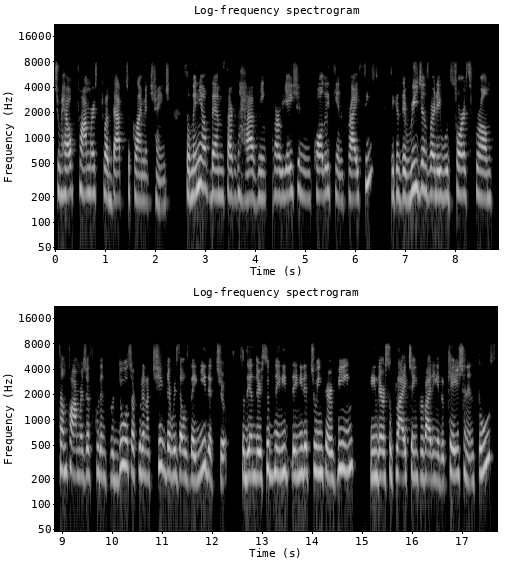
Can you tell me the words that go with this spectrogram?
to help farmers to adapt to climate change. So many of them started having variation in quality and pricing because the regions where they would source from, some farmers just couldn't produce or couldn't achieve the results they needed to. So they understood they need they needed to intervene in their supply chain, providing education and tools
